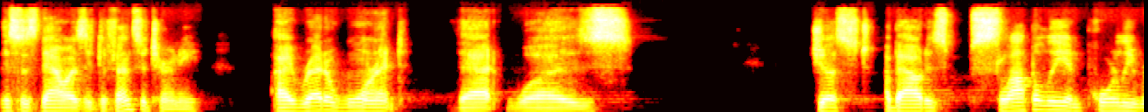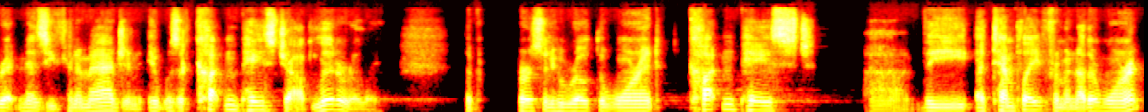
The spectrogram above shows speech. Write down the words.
this is now as a defense attorney. I read a warrant that was just about as sloppily and poorly written as you can imagine. It was a cut and paste job, literally. The person who wrote the warrant cut and paste uh, the a template from another warrant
